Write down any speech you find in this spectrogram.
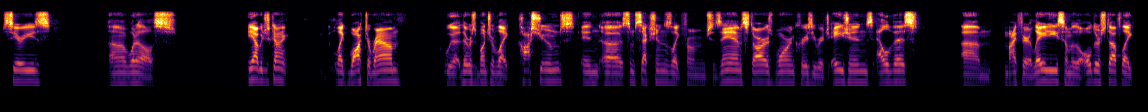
series. Uh, what else? Yeah, we just kind of like walked around. We, uh, there was a bunch of like costumes in uh, some sections, like from Shazam, Stars Born, Crazy Rich Asians, Elvis, um, My Fair Lady, some of the older stuff. Like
